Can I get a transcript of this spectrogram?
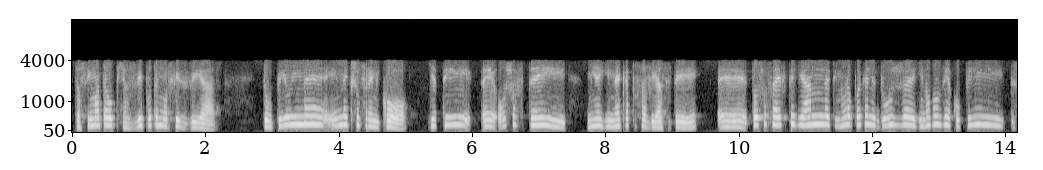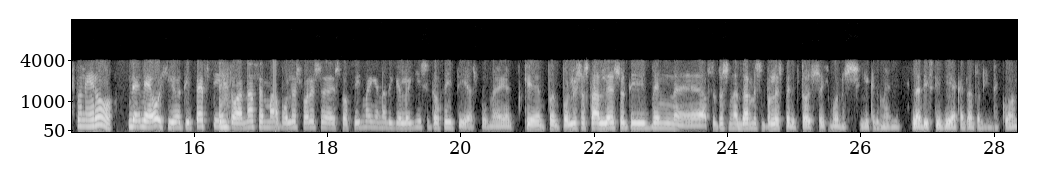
τα θύματα οποιασδήποτε μορφής βίας το οποίο είναι, είναι εξωφρενικό. Γιατί ε, όσο φταίει μια γυναίκα που θα βιαστεί, ε, τόσο θα έφταιγε αν την ώρα που έκανε ντουζ ε, γινόταν διακοπή στο νερό. Ναι, ναι, όχι, ότι πέφτει το ανάθεμα πολλές φορές ε, στο θύμα για να δικαιολογήσει το θήτη, ας πούμε. Και πολύ σωστά λες ότι δεν, ε, αυτό το συναντάμε σε πολλές περιπτώσεις, όχι μόνο σε συγκεκριμένη, δηλαδή στη βία κατά των γυναικών.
